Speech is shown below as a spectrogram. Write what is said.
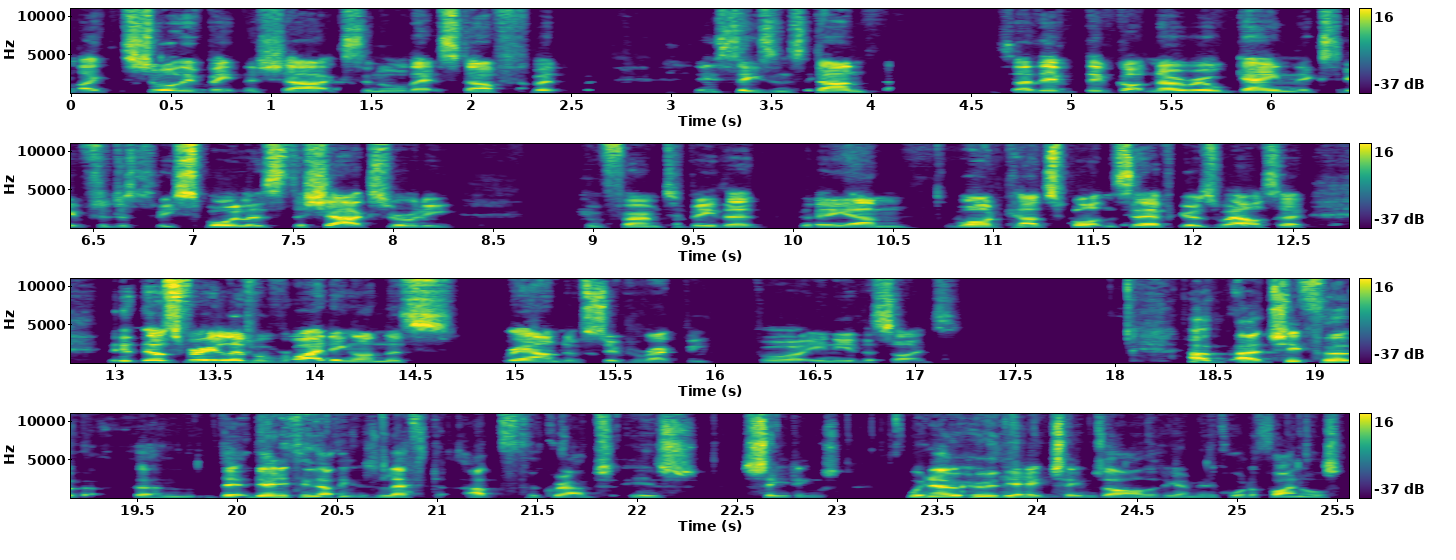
Like, sure, they've beaten the Sharks and all that stuff, but this season's done. So they've they've got no real gain except for just to be spoilers. The Sharks are already confirmed to be the the um, wild card spot in South Africa as well. So there, there was very little riding on this round of Super Rugby for any of the sides. Uh, actually, for um, the, the only thing I think is left up for grabs is seedings. We know who the eight teams are that are going to be in the quarterfinals.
